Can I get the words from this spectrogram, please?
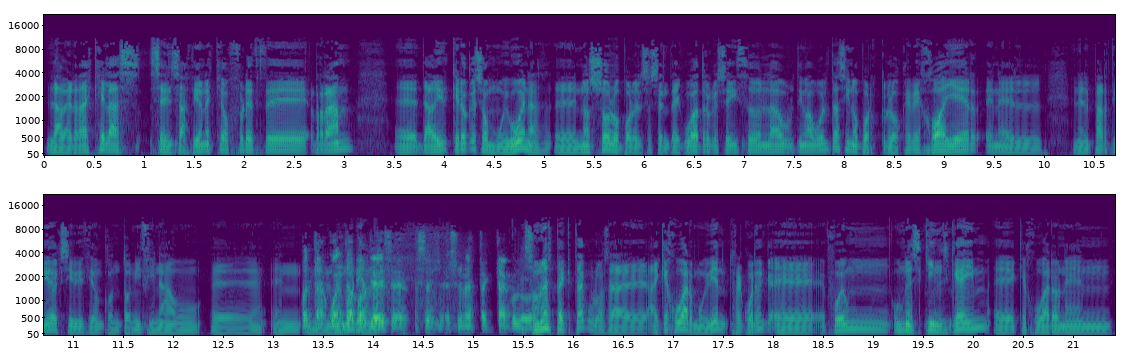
La verdad es que las sensaciones que ofrece Ram eh, David, creo que son muy buenas. Eh, no solo por el 64 que se hizo en la última vuelta, sino por lo que dejó ayer en el, en el partido de exhibición con Tony Finau eh, en, Cuenta, en cuenta, Memorial, porque ¿no? es, es, es un espectáculo. Es ¿no? un espectáculo, o sea, eh, hay que jugar muy bien. Recuerden que eh, fue un, un skins game eh, que jugaron en,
